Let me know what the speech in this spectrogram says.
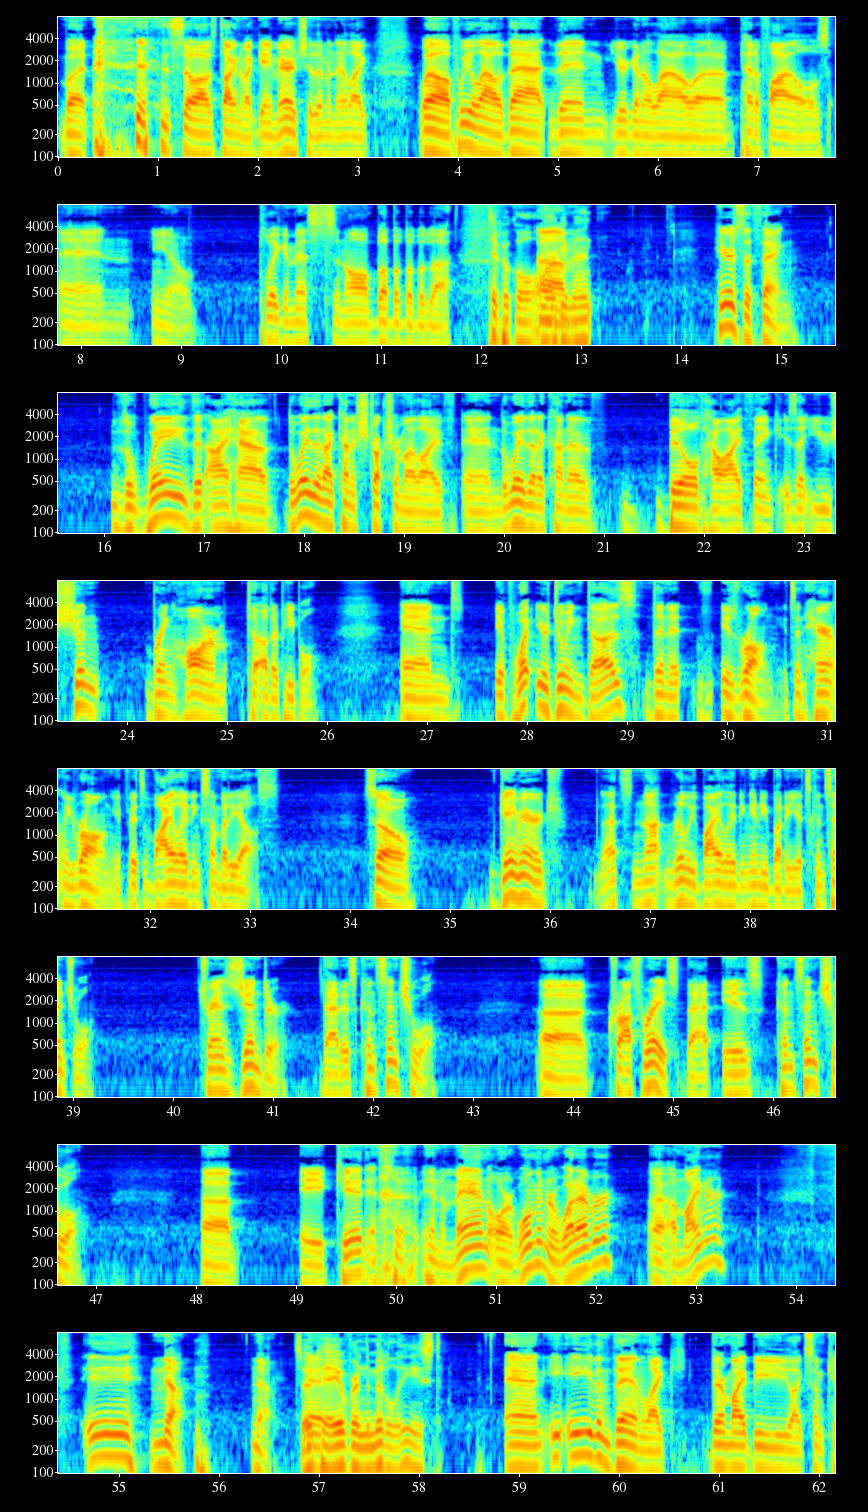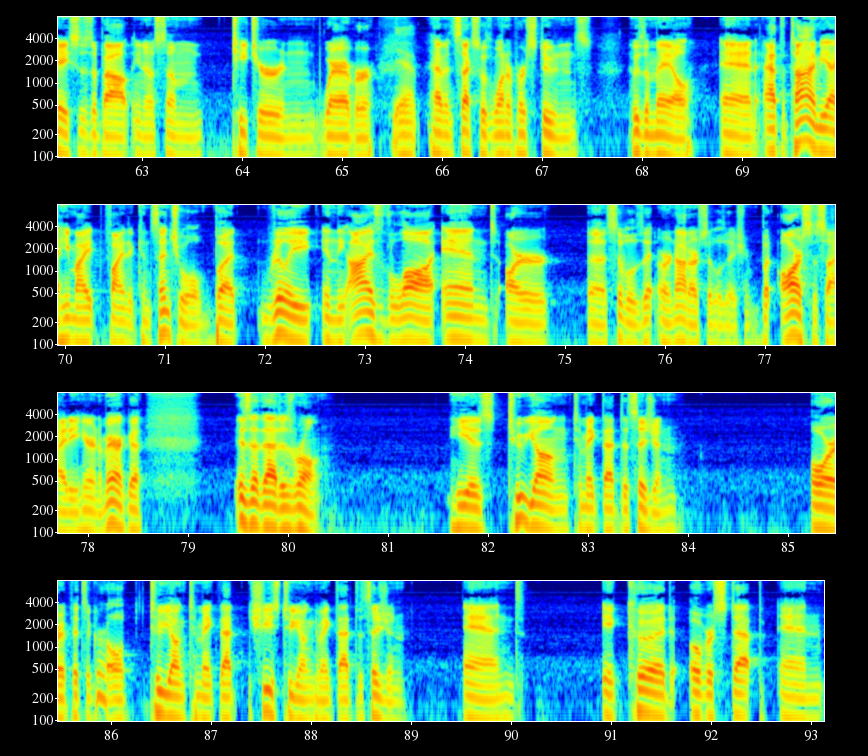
but so I was talking about gay marriage to them, and they're like, "Well, if we allow that, then you're going to allow uh, pedophiles and you know." polygamists and all blah blah blah blah blah typical um, argument. here's the thing the way that i have the way that i kind of structure my life and the way that i kind of build how i think is that you shouldn't bring harm to other people and if what you're doing does then it is wrong it's inherently wrong if it's violating somebody else so gay marriage that's not really violating anybody it's consensual transgender that is consensual uh, cross race that is consensual. Uh, a kid and a, and a man or a woman or whatever, uh, a minor. Eh, no, no. It's okay over in the Middle East. And e- even then, like there might be like some cases about you know some teacher and wherever Yeah, having sex with one of her students who's a male. And at the time, yeah, he might find it consensual, but really in the eyes of the law and our uh, civilization, or not our civilization, but our society here in America, is that that is wrong. He is too young to make that decision, or if it's a girl, too young to make that. She's too young to make that decision, and it could overstep and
